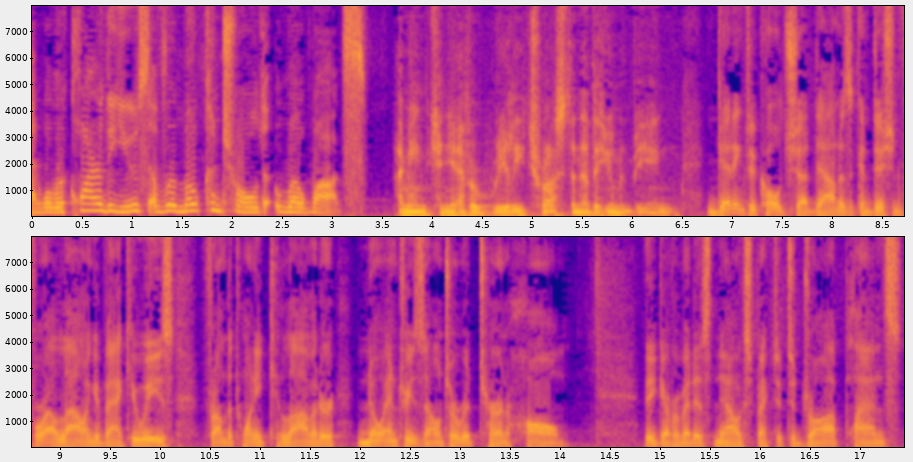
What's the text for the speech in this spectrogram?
and will require the use of remote-controlled robots. I mean, can you ever really trust another human being? Getting to cold shutdown is a condition for allowing evacuees from the 20-kilometer no-entry zone to return home. The government is now expected to draw up plans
